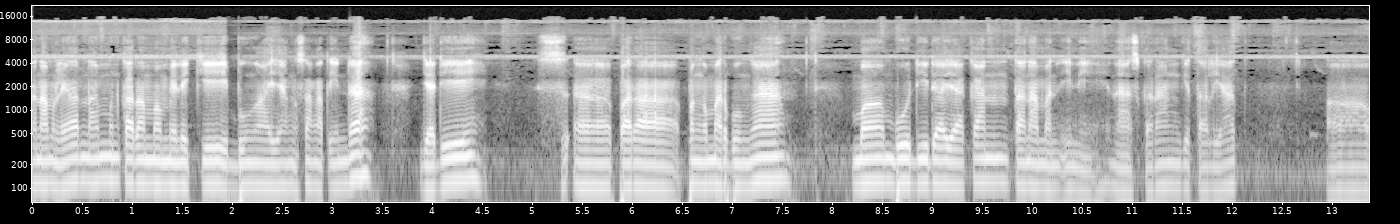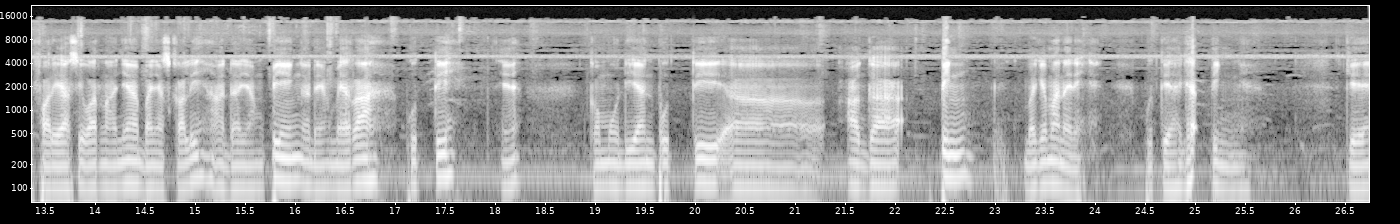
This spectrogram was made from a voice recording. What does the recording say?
tanaman liar namun karena memiliki bunga yang sangat indah jadi eh, para penggemar bunga membudidayakan tanaman ini. Nah sekarang kita lihat uh, variasi warnanya banyak sekali. Ada yang pink ada yang merah putih ya. Kemudian putih uh, agak pink. Bagaimana nih putih agak pink. Oke. Okay.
